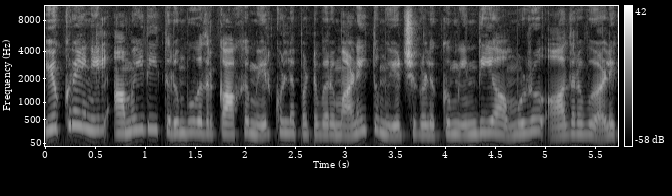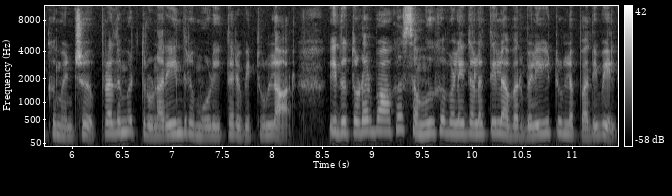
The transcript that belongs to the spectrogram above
யுக்ரைனில் அமைதி திரும்புவதற்காக மேற்கொள்ளப்பட்டு வரும் அனைத்து முயற்சிகளுக்கும் இந்தியா முழு ஆதரவு அளிக்கும் என்று பிரதமர் திரு நரேந்திர மோடி தெரிவித்துள்ளார். இது தொடர்பாக சமூக வலைதளத்தில் அவர் வெளியிட்டுள்ள பதிவில்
